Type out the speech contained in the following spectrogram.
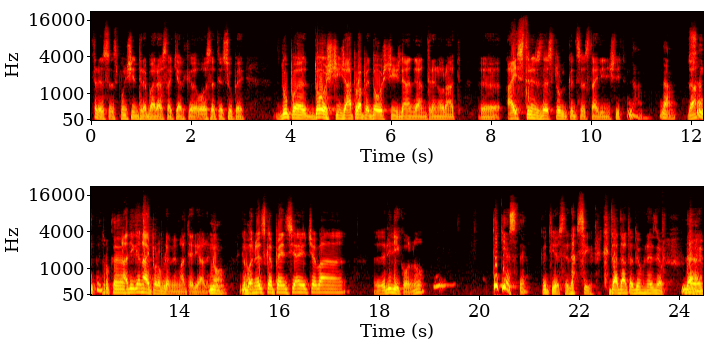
trebuie să spun și întrebarea asta, chiar că o să te superi. După 25, aproape 25 de ani de antrenorat, uh, ai strâns destul cât să stai liniștit? Da, da. Da? Sunt, pentru că... Adică n-ai probleme materiale. Nu. Că bănuiesc că pensia e ceva uh, ridicol, nu? Cât este? Cât este, da, sigur. Cât a dat Dumnezeu. Da. Uh,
